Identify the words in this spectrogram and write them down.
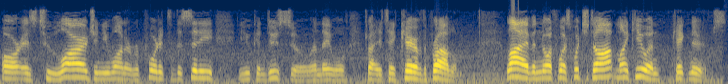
or is too large and you want to report it to the city, you can do so, and they will try to take care of the problem. Live in northwest Wichita, Mike Ewan, KAKE News.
